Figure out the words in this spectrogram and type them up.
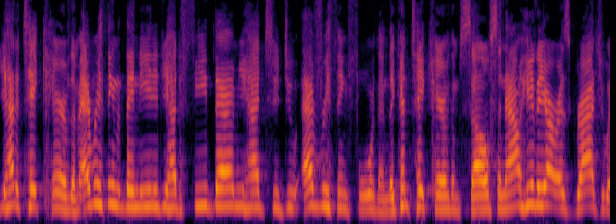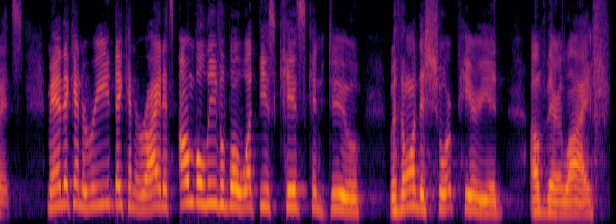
you had to take care of them. Everything that they needed, you had to feed them, you had to do everything for them. They couldn't take care of themselves. And now here they are as graduates. Man, they can read, they can write. It's unbelievable what these kids can do with only this short period of their life.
